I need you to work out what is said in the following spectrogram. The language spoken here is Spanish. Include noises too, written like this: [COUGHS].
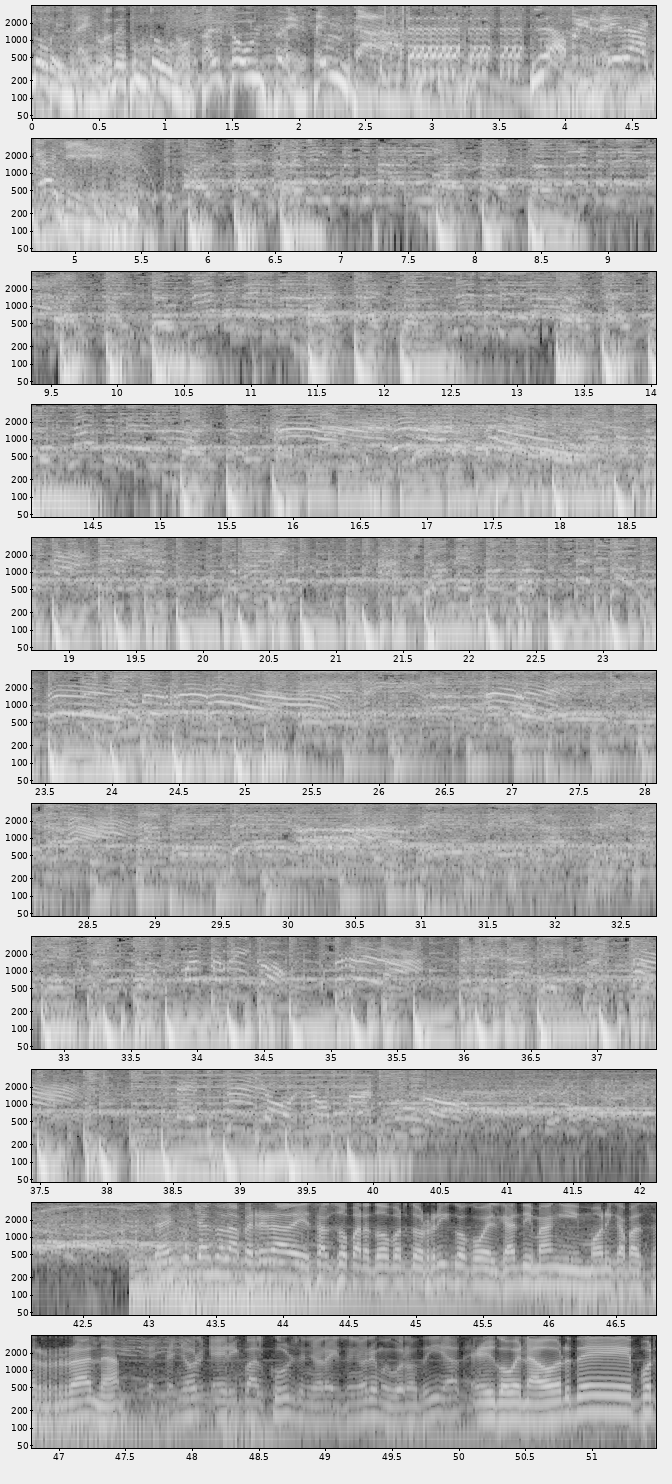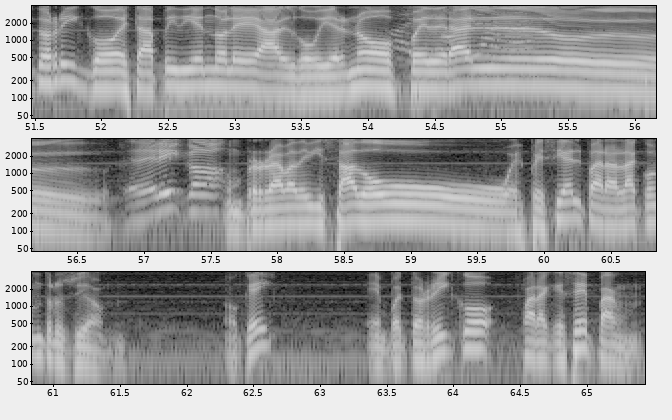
99.1 Sal Soul presenta La Verdadera Calle. Puerto escuchando la perrera de Salso para todo Puerto Rico con el Candyman y Mónica Pastrana. El señor Eric Balcour, señoras y señores, muy buenos días. El gobernador de Puerto Rico está pidiéndole al gobierno federal Federico. un programa de visado especial para la construcción. ¿Ok? En Puerto Rico, para que sepan,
